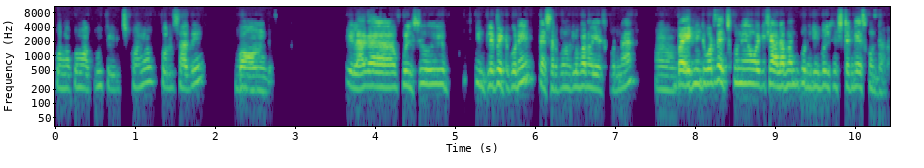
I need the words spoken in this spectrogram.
పునుకు మొత్తం పీల్చుకొని పులుసు అది బాగుంది. ఇలాగా పులుసు ఇంట్లో పెట్టుకుని పెసర పునుకులు మనం వేసుకున్నా బయట నుంచి కూడా తెచ్చుకునే వాటి చాలా మంది పునుకులు పులుసు ఇష్టంగా వేసుకుంటారు.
